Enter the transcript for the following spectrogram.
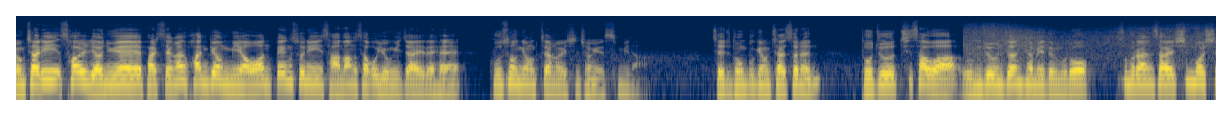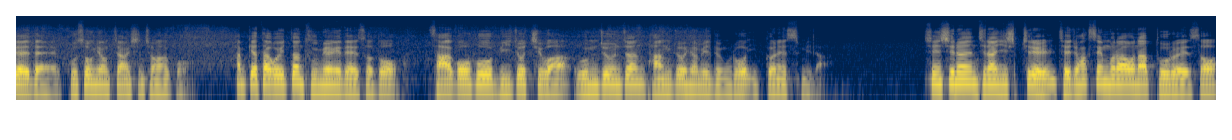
경찰이 설 연휴에 발생한 환경미화원 뺑소니 사망사고 용의자에 대해 구속영장을 신청했습니다. 제주 동부경찰서는 도주 치사와 음주운전 혐의 등으로 21살 신모 씨에 대해 구속영장을 신청하고 함께 타고 있던 두 명에 대해서도 사고 후 미조치와 음주운전 방조 혐의 등으로 입건했습니다. 신 씨는 지난 27일 제주 학생문화원 앞 도로에서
